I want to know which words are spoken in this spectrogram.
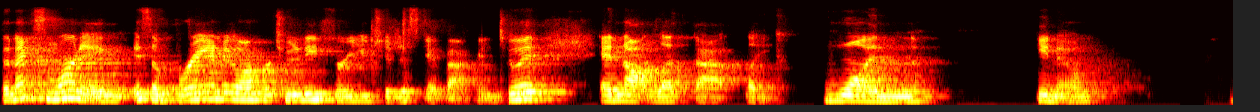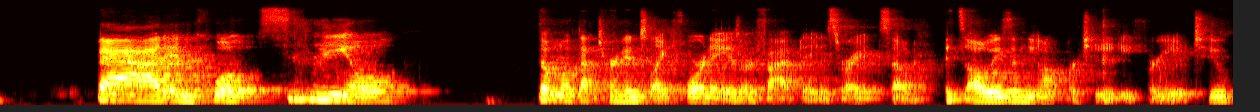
The next morning, is a brand new opportunity for you to just get back into it and not let that like one, you know, bad in quotes meal don't let that turn into like four days or five days, right? So it's always a new opportunity for you to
